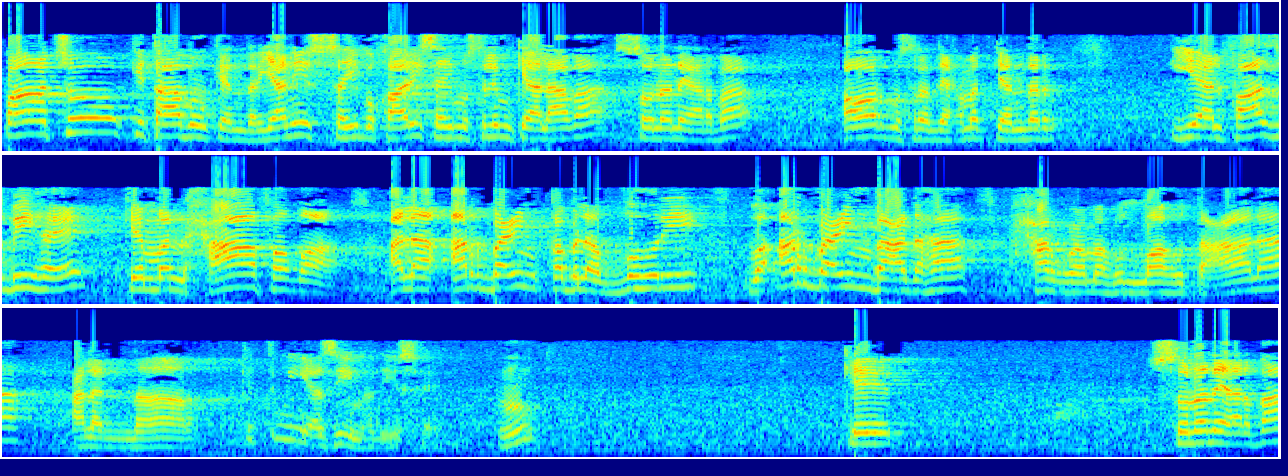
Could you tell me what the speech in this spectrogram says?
پانچوں کتابوں کے اندر یعنی صحیح بخاری، صحیح مسلم کے علاوہ سونن اربا اور مسرد احمد کے اندر یہ الفاظ بھی ہے کہ من حافظ على اربعین قبل وہری و اربعین بادہ حرمہ اللہ تعالی علی النار۔ کتنی عظیم حدیث ہے کہ سنن اربا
